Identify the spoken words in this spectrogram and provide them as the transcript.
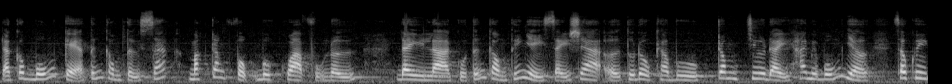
đã có bốn kẻ tấn công tự sát mặc trang phục buộc khoa phụ nữ. Đây là cuộc tấn công thứ nhì xảy ra ở thủ đô Kabul trong chưa đầy 24 giờ sau khi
